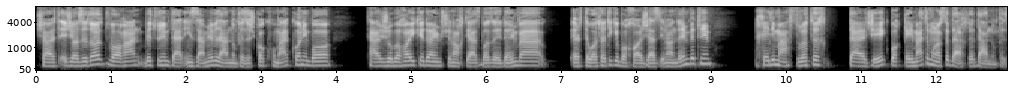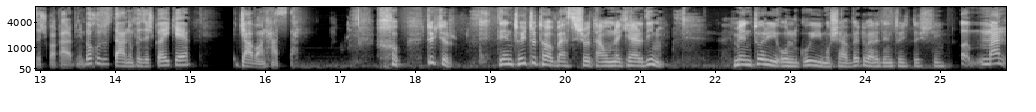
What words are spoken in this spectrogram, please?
شرط اجازه داد واقعا بتونیم در این زمینه به دندون پزشکا کمک کنیم با تجربه هایی که داریم شناختی از بازاری داریم و ارتباطاتی که با خارج از ایران داریم بتونیم خیلی محصولات درجه یک با قیمت مناسب در اختیار دندون پزشکا قرار بدیم. به خصوص دندون پزشکایی که جوان هستن. خب دکتر دنتویت رو تا بحثش رو تموم نکردیم. منتوری الگویی مشوقی برای دنتویت داشتین؟ من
